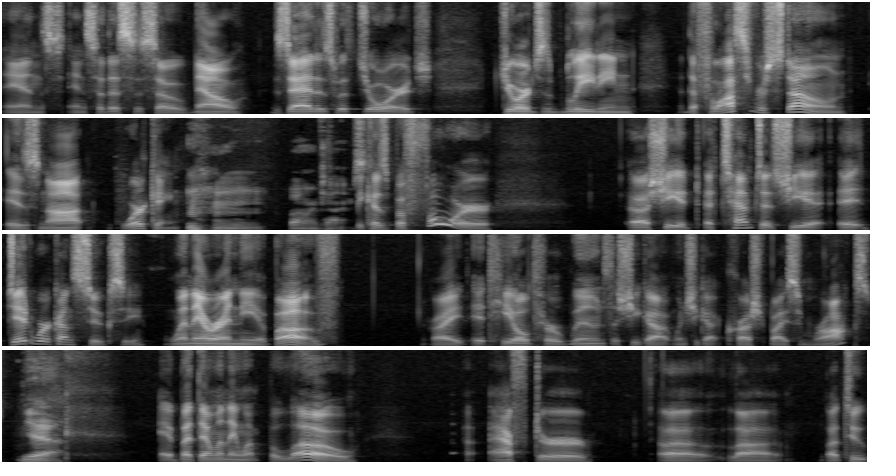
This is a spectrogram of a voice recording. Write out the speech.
and and so this is so now Zed is with George. George is bleeding. The Philosopher's Stone is not working Mm-hmm. Bummer times. because before uh, she had attempted, she it did work on Souxie when they were in the above, right? It healed her wounds that she got when she got crushed by some rocks. yeah, Eh, But then when they went below, uh, after uh, La Latup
